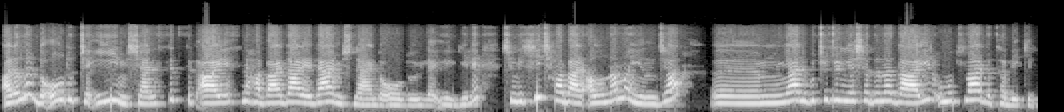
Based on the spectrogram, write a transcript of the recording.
araları da oldukça iyiymiş. Yani sık sık ailesini haberdar edermiş nerede olduğuyla ilgili. Şimdi hiç haber alınamayınca Yani bu çocuğun yaşadığına dair umutlar da tabii ki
